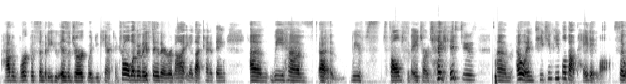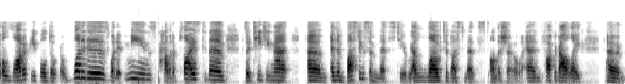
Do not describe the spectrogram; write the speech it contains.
how to work with somebody who is a jerk when you can't control whether they stay there or not? You know that kind of thing. Um, we have uh, we've solved some HR tech issues um, oh, and teaching people about payday law. So a lot of people don't know what it is, what it means, how it applies to them. So teaching that. Um, and then busting some myths too. I love to bust myths on the show and talk about like, um,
